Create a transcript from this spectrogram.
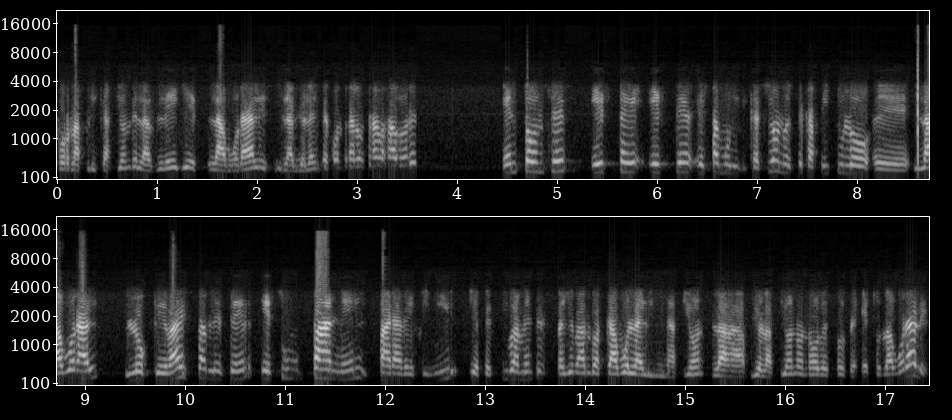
por la aplicación de las leyes laborales y la violencia contra los trabajadores, entonces este, este, esta modificación o este capítulo eh, laboral lo que va a establecer es un panel para definir si efectivamente se está llevando a cabo la eliminación, la violación o no de estos derechos laborales.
